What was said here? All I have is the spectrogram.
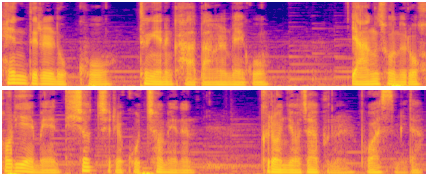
핸들을 놓고 등에는 가방을 메고 양손으로 허리에 맨 티셔츠를 고쳐매는 그런 여자분을 보았습니다.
